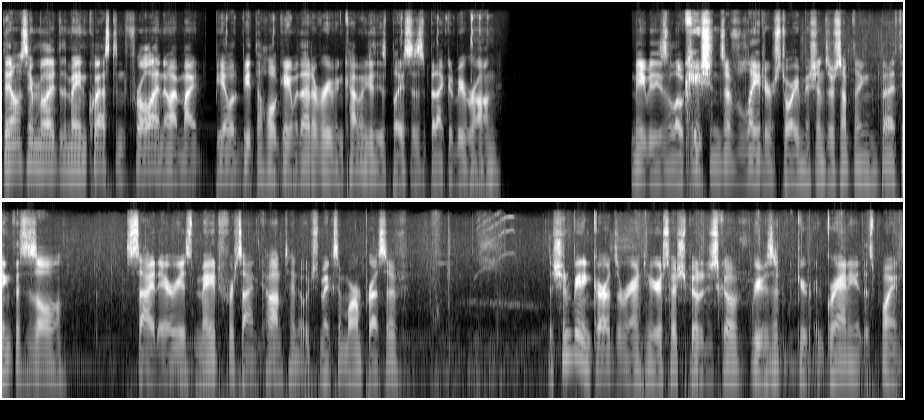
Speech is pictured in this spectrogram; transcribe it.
They don't seem related to the main quest, and for all I know, I might be able to beat the whole game without ever even coming to these places, but I could be wrong. Maybe these are locations of later story missions or something, but I think this is all side areas made for side content, which makes it more impressive. There shouldn't be any guards around here, so I should be able to just go revisit Gr Granny at this point.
